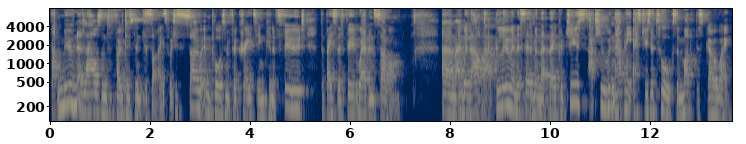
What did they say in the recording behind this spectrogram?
that movement allows them to photosynthesize, which is so important for creating kind of food, the base of the food web, and so on. Um, and without that glue and the sediment that they produce, actually, we wouldn't have any estuaries at all because the mud would just go away.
